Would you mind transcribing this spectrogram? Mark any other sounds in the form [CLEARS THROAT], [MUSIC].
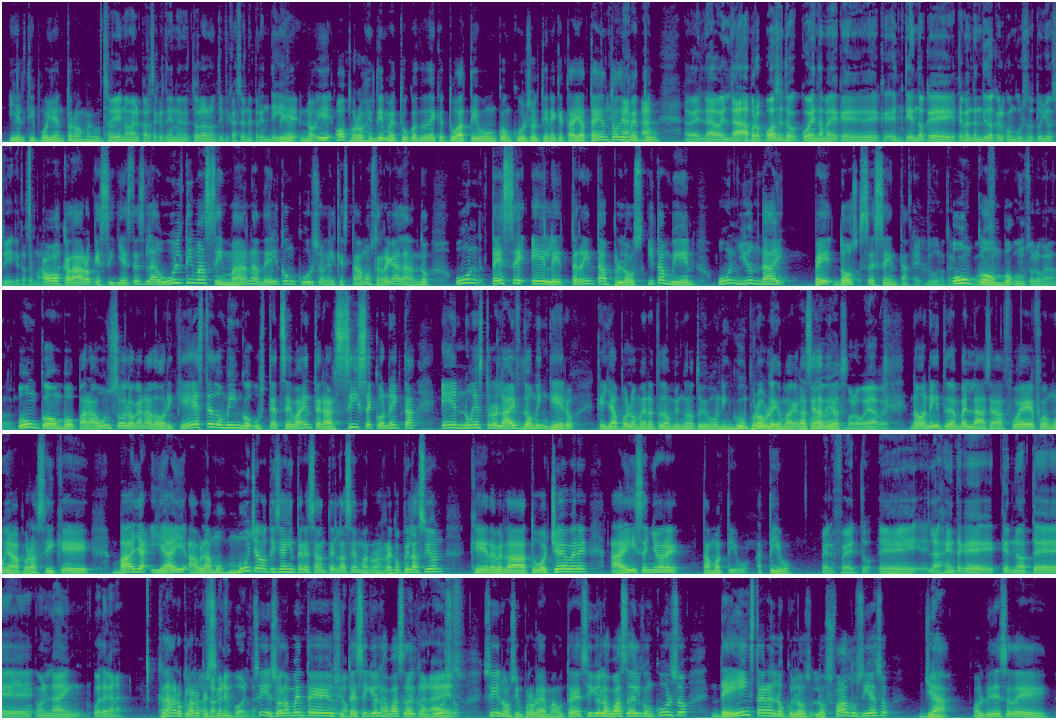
Y el tipo ya entró, me gusta. Sí, no, él parece que tiene todas las notificaciones prendidas. No, y, oh, pero dime tú, desde que tú activas un concurso, él tiene que estar ahí atento, dime tú. [LAUGHS] La verdad, verdad. A propósito, cuéntame que, que entiendo que... Tengo entendido que el concurso tuyo sí, que esta semana. Oh, ¿verdad? claro que sí. Y esta es la última semana del concurso en el que estamos regalando un TCL 30 Plus y también un Hyundai P260. Eh, duro, te un combo. Un solo ganador. Un combo para un solo ganador y que este domingo usted se va a enterar si se conecta en nuestro live dominguero, que ya por lo menos este domingo no tuvimos ningún problema, gracias a Dios. Pues lo voy a ver. No, nítido en verdad. O sea, fue, fue muy ápero. Así que vaya y ahí hablamos muchas noticias interesantes en la semana. Una recopilación que de verdad tuvo chévere. Ahí, señores, estamos activos. Activos. Perfecto. Eh, la gente que, que no esté online puede ganar. Claro, claro O que sea, sí. que no importa. Sí, solamente No, si usted siguió las bases del concurso. eso. Sí, no, sin problema. Usted siguió las bases del concurso de Instagram, lo que- los, los follows y eso. Ya. Olvídese de,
